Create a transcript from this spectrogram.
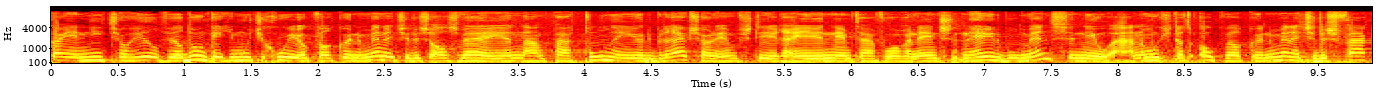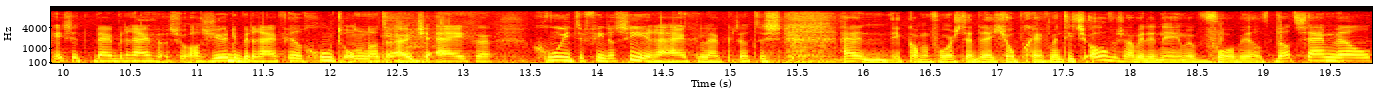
kan je niet zo heel veel doen. Kijk, je moet je groei ook wel kunnen managen. Dus als wij een, paar ton in jullie bedrijf zouden investeren... en je neemt daarvoor ineens een heleboel mensen nieuw aan... dan moet je dat ook wel kunnen managen. Dus vaak is het bij bedrijven zoals jullie bedrijf heel goed... om dat uit je eigen groei te financieren eigenlijk. Dat is, hè, ik kan me voorstellen dat je op een gegeven moment iets over zou willen nemen bijvoorbeeld. Dat, zijn wel,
